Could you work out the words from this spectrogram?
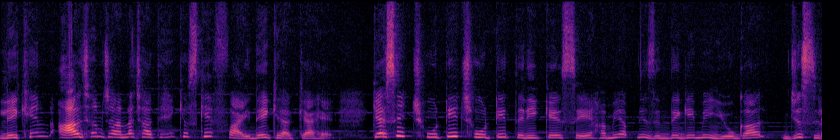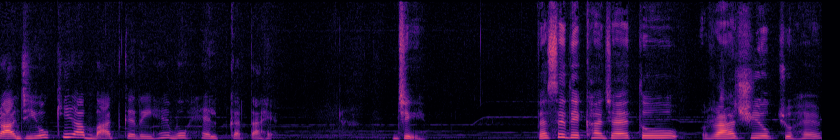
लेकिन आज हम जानना चाहते हैं कि उसके फ़ायदे क्या क्या है। कैसे छोटी छोटी तरीके से हमें अपनी ज़िंदगी में योगा, जिस राजयोग की आप बात कर रही हैं, वो हेल्प करता है? जी। वैसे देखा जाए तो राजयोग जो है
